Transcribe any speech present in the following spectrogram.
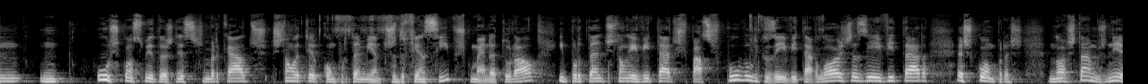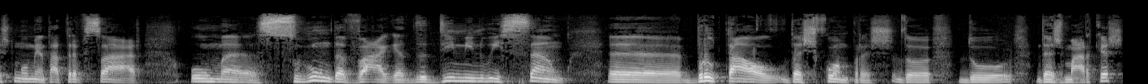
hum, os consumidores nesses mercados estão a ter comportamentos defensivos, como é natural, e, portanto, estão a evitar espaços públicos, a evitar lojas e a evitar as compras. Nós estamos, neste momento, a atravessar uma segunda vaga de diminuição uh, brutal das compras do, do, das marcas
